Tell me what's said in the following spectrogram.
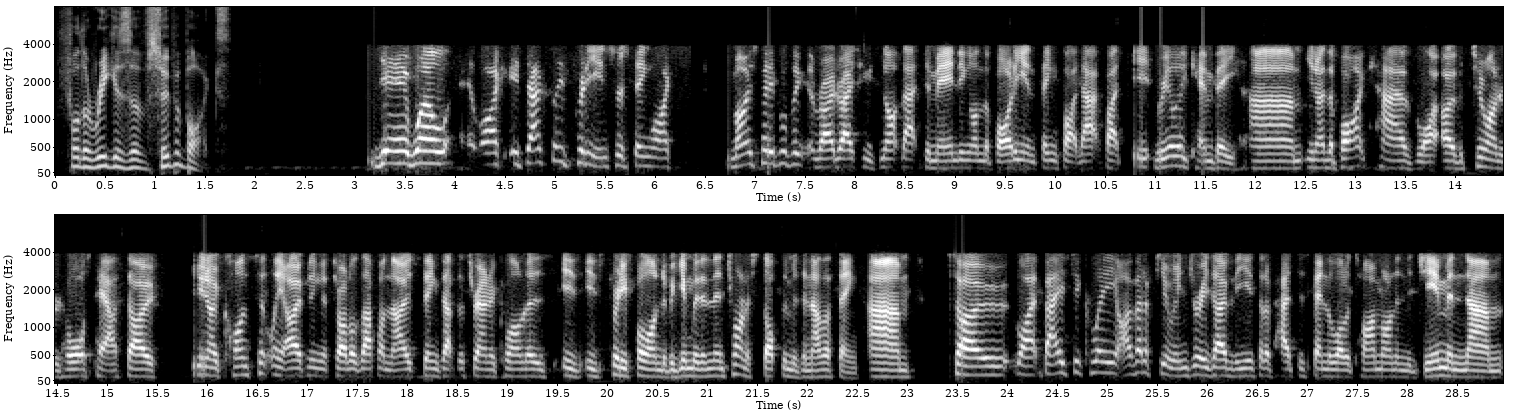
for the rigours of superbikes? Yeah, well, like it's actually pretty interesting. Like most people think that road racing is not that demanding on the body and things like that, but it really can be. Um, you know, the bikes have like over 200 horsepower, so you know, constantly opening the throttles up on those things up to 300 kilometers is is pretty full on to begin with, and then trying to stop them is another thing. Um, so, like, basically, I've had a few injuries over the years that I've had to spend a lot of time on in the gym, and um,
